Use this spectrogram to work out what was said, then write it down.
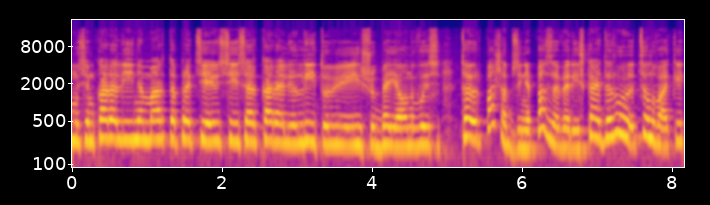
mums ir karalīne Marta precējusies ar karali Lietuvīšu bija un viss. Tev ir pašapziņa, pazaverīs, kāda runa cilvēki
